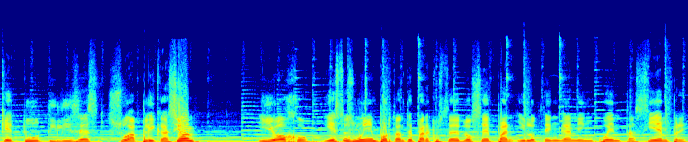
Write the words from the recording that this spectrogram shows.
que tú utilices su aplicación. Y ojo, y esto es muy importante para que ustedes lo sepan y lo tengan en cuenta siempre.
